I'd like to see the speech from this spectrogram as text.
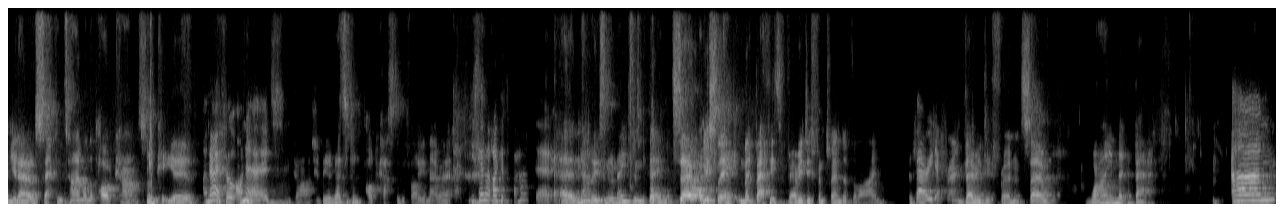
you know, second time on the podcast. Look at you. I know, I feel honoured. Oh my God, you'll be a resident podcaster before you know it. You say that like it's bad though. Uh, no, it's an amazing thing. So, obviously, Macbeth is very different to End of the Line. Very different. Very different. So, why Macbeth? Um,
